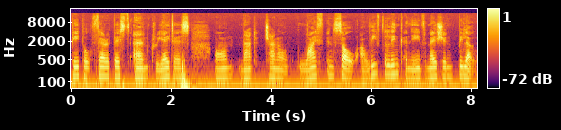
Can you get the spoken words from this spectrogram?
people, therapists and creators on that channel, Life and Sole. I'll leave the link and the information below.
